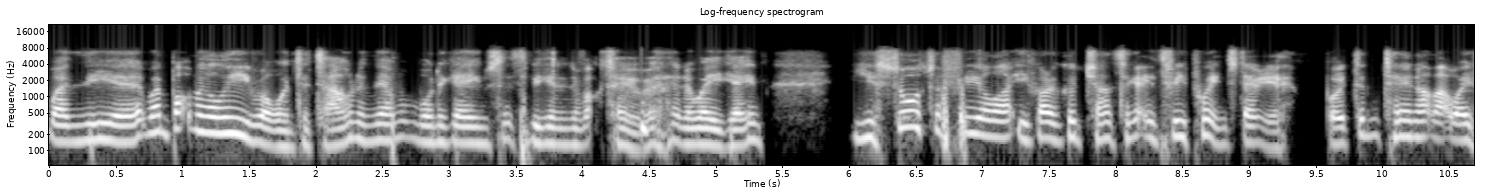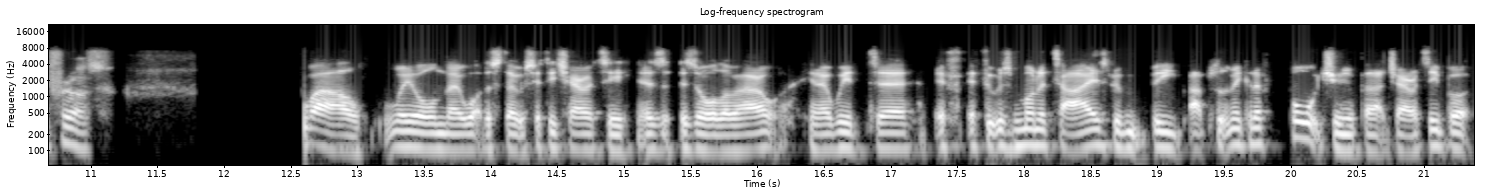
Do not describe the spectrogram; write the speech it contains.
when the uh, when bottom of the league roll into town and they haven't won a game since the beginning of October, an away game, you sort of feel like you've got a good chance of getting three points, don't you? But it didn't turn out that way for us. Well, we all know what the Stoke City charity is is all about. You know, we'd uh, if if it was monetized, we'd be absolutely making a fortune for that charity. But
